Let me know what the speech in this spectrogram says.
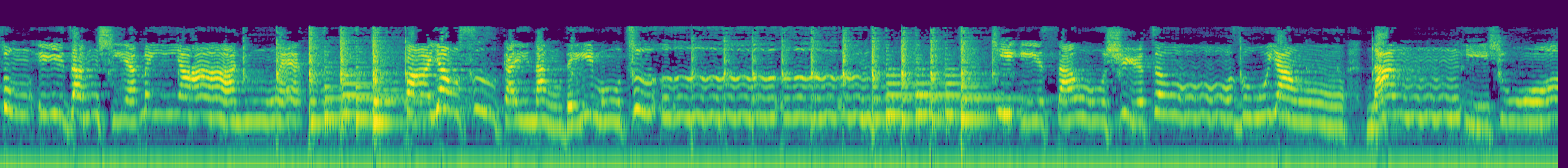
送一张邪门呀女，把钥匙给男的母子。几手徐州如样难以说。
